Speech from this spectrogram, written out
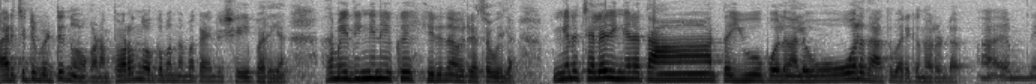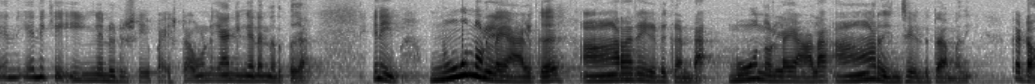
വരച്ചിട്ട് വെട്ടി നോക്കണം. തുറന്ന് നോക്കുമ്പോൾ നമുക്ക് അതിന്റെ ഷേപ്പ് അറിയാം. അതേസമയം ഇതിങ്ങനെയൊക്കെ ഇരുന്ന ഒരു രസമില്ല ഇങ്ങനെ ചിലരിങ്ങനെ താത്ത യു പോലെ നല്ലപോലെ താത്ത് വരയ്ക്കുന്നവരുണ്ട്. ആ, എനിക്ക് ഇങ്ങനെ ഒരു ഷേപ്പാണ് ഇഷ്ടം. അതുകൊണ്ട് ഞാൻ ഇങ്ങനെ നിർത്തുക. ഇനിയും മൂന്നുള്ള ആൾക്ക് ആറര എടുക്കണ്ട. മൂന്നുള്ള ആൾ ആറ് ഇഞ്ച് എടുത്താൽ മതി. കേട്ടോ?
